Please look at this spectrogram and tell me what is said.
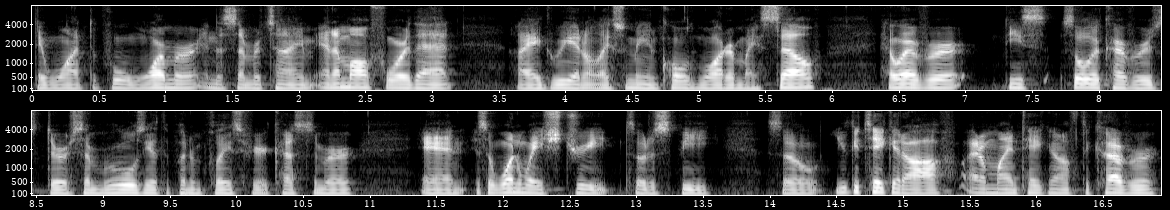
they want the pool warmer in the summertime, and I'm all for that. I agree, I don't like swimming in cold water myself. However, these solar covers, there are some rules you have to put in place for your customer, and it's a one way street, so to speak. So you could take it off. I don't mind taking off the cover,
